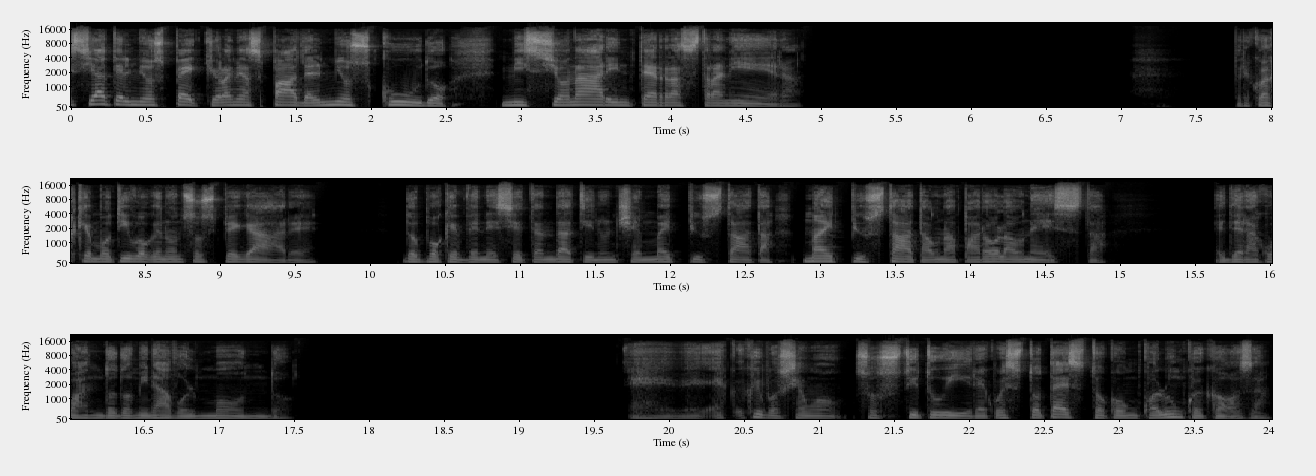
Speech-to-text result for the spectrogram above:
siate il mio specchio, la mia spada, il mio scudo, missionari in terra straniera per qualche motivo che non so spiegare. Dopo che ve ne siete andati non c'è mai più stata, mai più stata una parola onesta. Ed era quando dominavo il mondo. E, e qui possiamo sostituire questo testo con qualunque cosa.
